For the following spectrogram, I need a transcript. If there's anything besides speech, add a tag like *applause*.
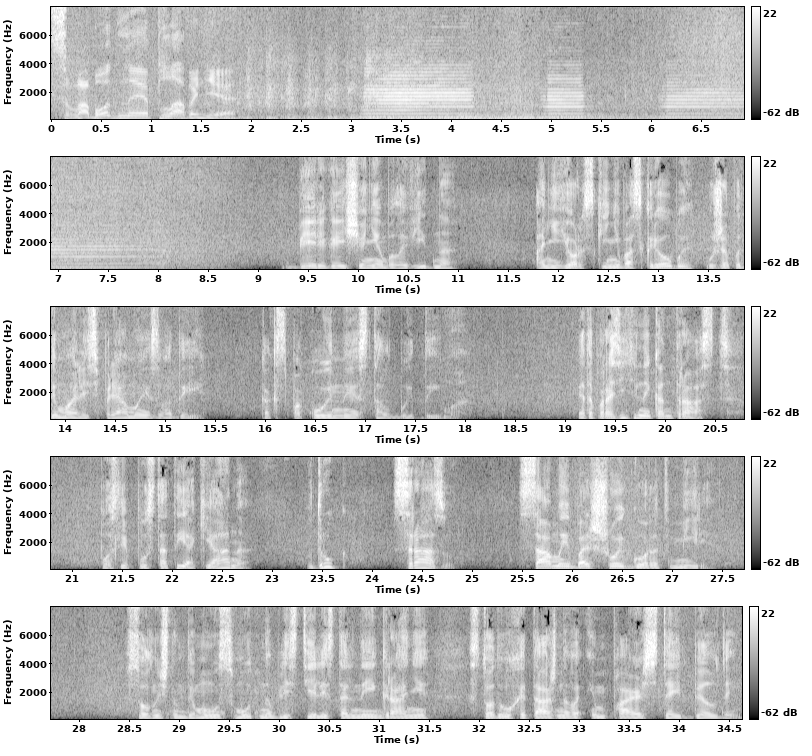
Свободное плавание. Берега еще не было видно, а нью-йоркские небоскребы уже подымались прямо из воды, как спокойные столбы дыма. Это поразительный контраст. После пустоты океана вдруг сразу самый большой город в мире. В солнечном дыму смутно блестели стальные грани 102-этажного Empire State Building.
